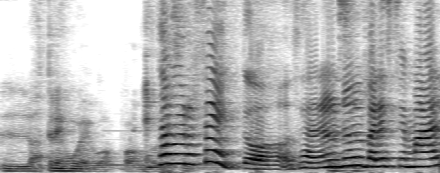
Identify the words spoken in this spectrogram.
los tres huevos. pongo. Está perfecto, o sea, no, no me parece mal.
